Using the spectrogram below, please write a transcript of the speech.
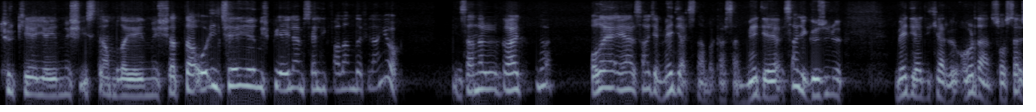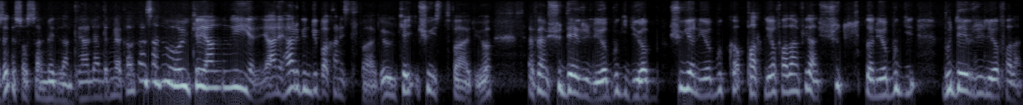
Türkiye'ye yayılmış, İstanbul'a yayılmış, hatta o ilçeye yayılmış bir eylemsellik falan da falan yok. İnsanlar gayet olaya eğer sadece medya açısından bakarsan, medyaya sadece gözünü medya diker ve oradan sosyal özellikle sosyal medyadan değerlendirmeye kalkarsan o ülke yangın yeri. Yani her gün bir bakan istifa ediyor, ülke şu istifa ediyor, efendim şu devriliyor, bu gidiyor, şu yanıyor, bu patlıyor falan filan, şu tutuklanıyor, bu bu devriliyor falan.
